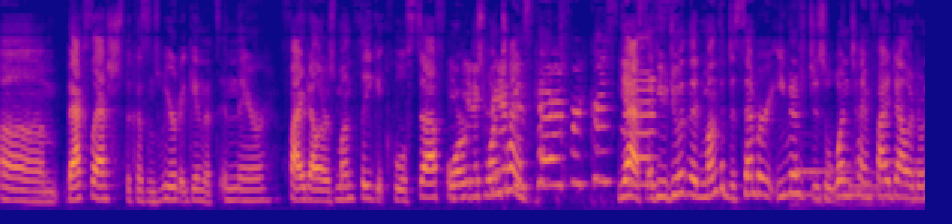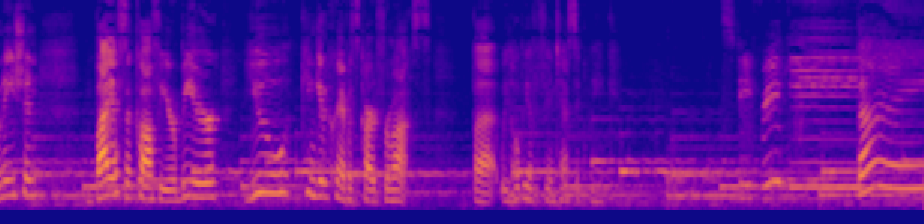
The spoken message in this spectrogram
um backslash the cousins weird again that's in there five dollars monthly get cool stuff or just one time card for Christmas. Yes, if you do it in the month of December, even if it's just a one time $5 donation, buy us a coffee or beer, you can get a Krampus card from us. But we hope you have a fantastic week. Stay freaky. Bye.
